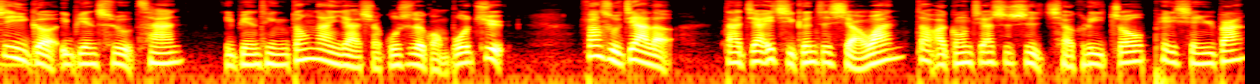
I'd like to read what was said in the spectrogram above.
是一个一边吃午餐一边听东南亚小故事的广播剧。放暑假了，大家一起跟着小弯到阿公家试试巧克力粥配咸鱼吧。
